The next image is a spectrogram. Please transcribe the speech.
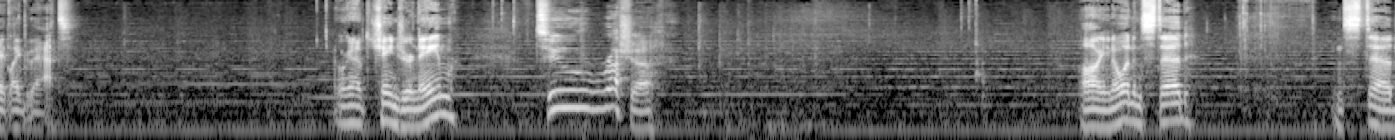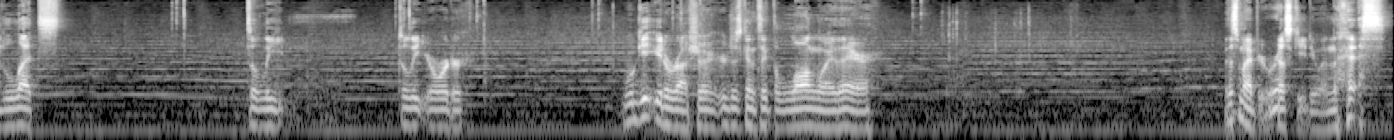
right like that. We're gonna have to change your name to Russia. Oh, you know what? Instead, instead, let's delete delete your order. We'll get you to Russia. You're just gonna take the long way there. This might be risky doing this.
